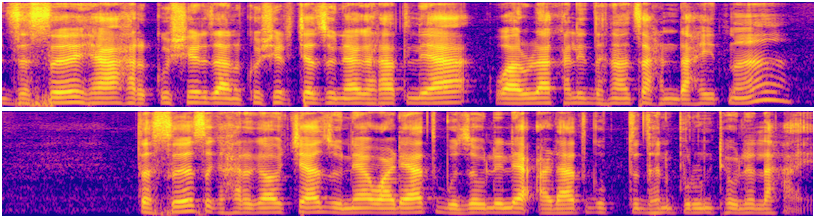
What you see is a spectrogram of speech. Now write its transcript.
जसं ह्या हरकुशेर जानकुशेरच्या जुन्या घरातल्या वारुळाखाली धनाचा हंडा आहेत ना? तसंच घारगावच्या जुन्या वाड्यात बुजवलेल्या आडात गुप्तधन पुरून ठेवलेलं आहे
